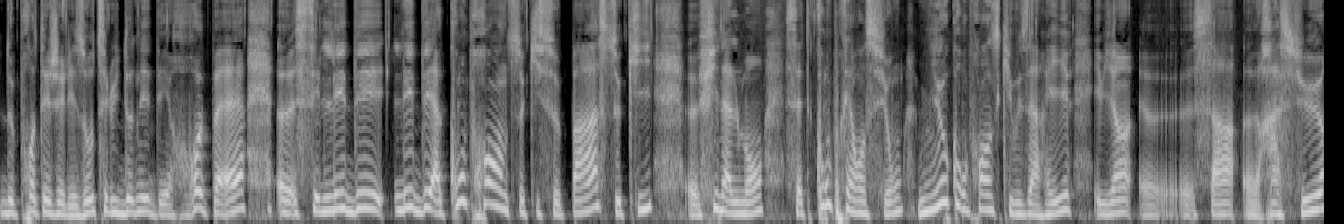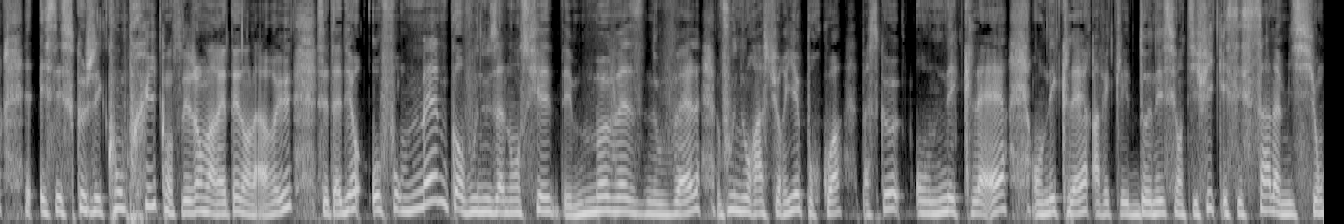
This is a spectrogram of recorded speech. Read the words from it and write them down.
de protéger les autres, c'est lui donner des repères, c'est l'aider, l'aider à comprendre ce qui se passe, ce qui finalement cette compréhension, mieux comprendre ce qui vous arrive, eh bien ça rassure. Et c'est ce que j'ai compris quand les gens m'arrêtaient dans la rue, c'est-à-dire au fond même quand vous nous annonciez des mauvaises nouvelles, vous nous rassuriez. Pourquoi? Parce que on éclaire, on éclaire avec les données scientifiques, et c'est ça la mission,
